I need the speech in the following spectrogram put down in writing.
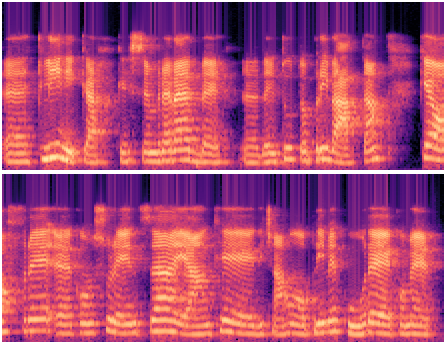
eh, clinica che sembrerebbe eh, del tutto privata che offre eh, consulenza e anche diciamo prime cure come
